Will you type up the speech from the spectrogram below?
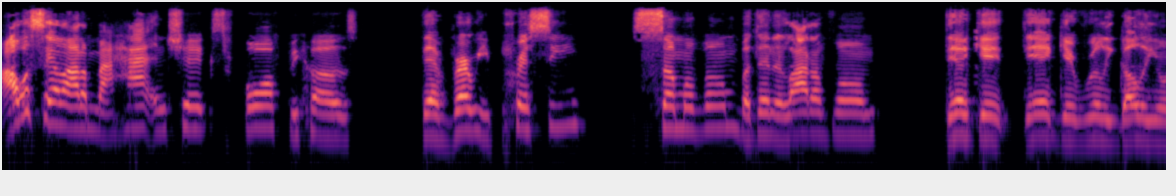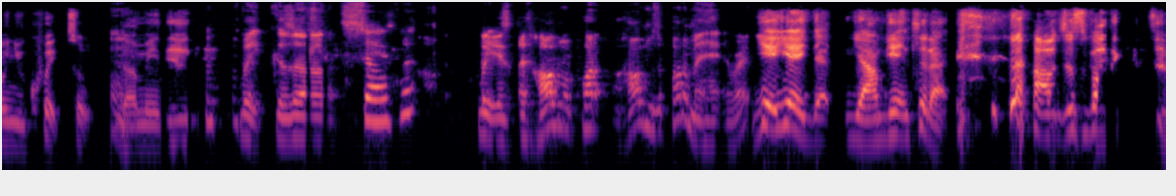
I would say a lot of Manhattan chicks fourth because they're very prissy. Some of them, but then a lot of them, they'll get they'll get really gully on you quick too. You know what I mean? They- Wait, because uh, So wait, is, is Harlem a part? Harlem's a part of Manhattan, right? yeah, yeah, that, yeah. I'm getting to that. I was just about to get to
